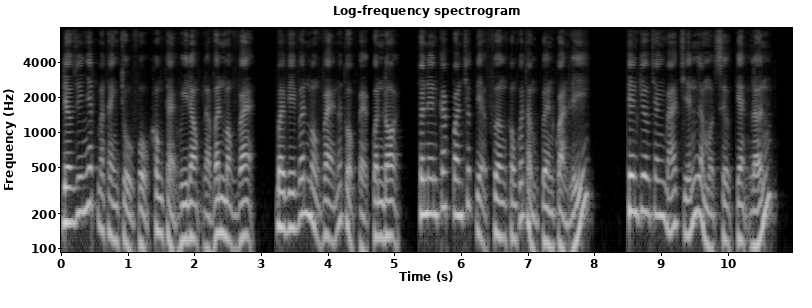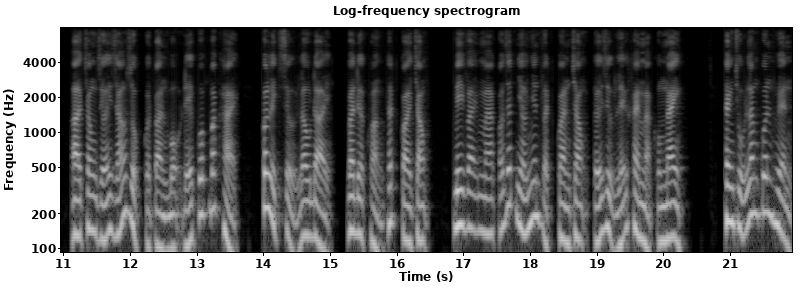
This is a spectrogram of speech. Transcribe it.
Điều duy nhất mà thành chủ phủ không thể huy động là Vân Mộng Vệ, bởi vì Vân Mộng Vệ nó thuộc về quân đội, cho nên các quan chức địa phương không có thẩm quyền quản lý. Thiên kiêu tranh bá chiến là một sự kiện lớn. Ở trong giới giáo dục của toàn bộ đế quốc Bắc Hải, có lịch sử lâu đời và được hoàng thất coi trọng. Vì vậy mà có rất nhiều nhân vật quan trọng tới dự lễ khai mạc hôm nay. Thành chủ Lăng Quân Huyền,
